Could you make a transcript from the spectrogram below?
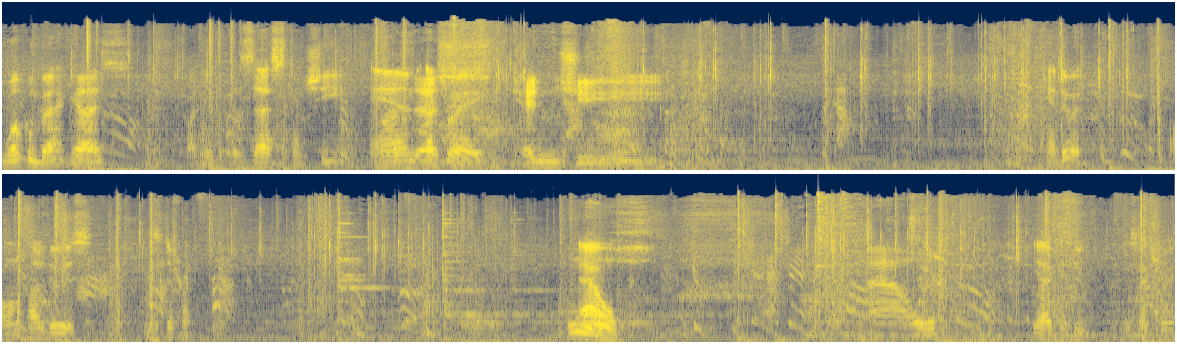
Welcome back, guys. Fighting the possessed Kenshi and Possessed X-Ray. Kenshi. Can't do it. I don't know how to do this. This is different. Ooh. Ow. Oh. Ow. Yeah, I can do this X-Ray.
